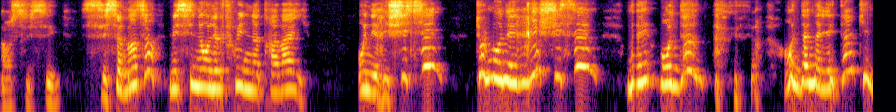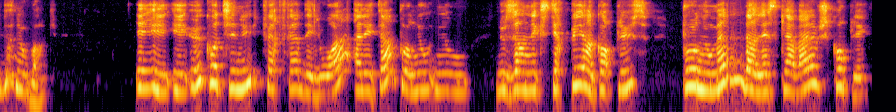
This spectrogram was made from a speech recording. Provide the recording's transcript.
Alors, c'est seulement ça. Mais sinon, le fruit de notre travail, on est richissime. Tout le monde est richissime. Mais on donne. on donne à l'État qui le donne aux banques. Et, eux continuent de faire faire des lois à l'État pour nous, nous, nous en extirper encore plus, pour nous mettre dans l'esclavage complet.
